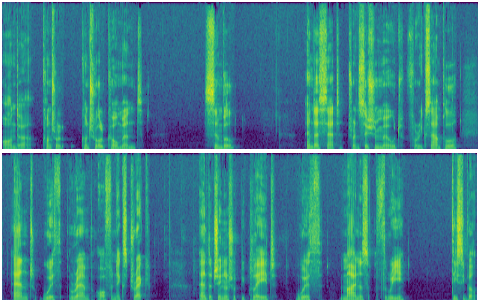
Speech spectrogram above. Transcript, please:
on the control, control command symbol and I set transition mode, for example, and with ramp of next track and the jingle should be played with minus 3 decibel.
